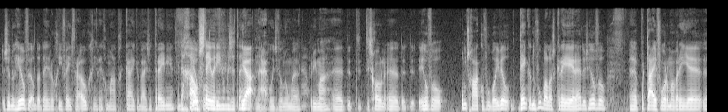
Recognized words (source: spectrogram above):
Dus er doet heel veel. Dat deed Rogier Veenstra ook. Ging regelmatig kijken bij zijn trainingen. En de chaos-theorie noemen ze het, hè? Ja, nou, hoe je het wil noemen, prima. het is gewoon heel veel omschakelvoetbal. Je wil denkende voetballers creëren. Hè. Dus heel veel uh, partijvormen waarin je uh,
